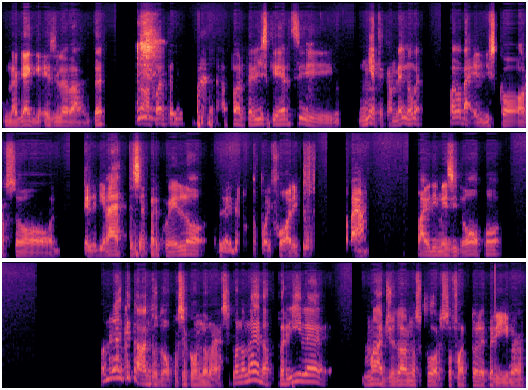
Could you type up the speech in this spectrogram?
Una gag esilarante. No, a parte, a parte gli scherzi, niente, cambia il nome. Poi vabbè, il discorso delle dirette, se per quello, è venuto poi fuori vabbè, un paio di mesi dopo, ma neanche tanto dopo, secondo me. Secondo me ad aprile, maggio dell'anno scorso ho fatto le prime.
